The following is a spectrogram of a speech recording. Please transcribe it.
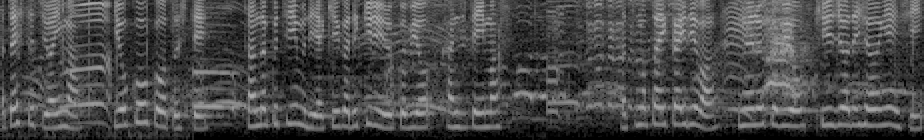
私たちは今両高校として単独チームで野球ができる喜びを感じています。夏の大会ではその喜びを球場で表現し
